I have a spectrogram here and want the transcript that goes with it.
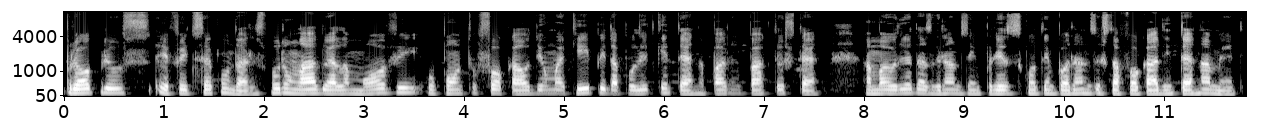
próprios efeitos secundários. Por um lado, ela move o ponto focal de uma equipe da política interna para o impacto externo. A maioria das grandes empresas contemporâneas está focada internamente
